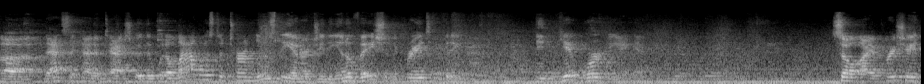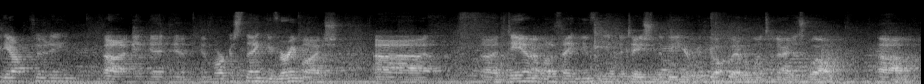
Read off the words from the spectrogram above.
uh, that's the kind of tax code that would allow us to turn loose the energy, the innovation, the creativity, and get working again. So I appreciate the opportunity, uh, and, and, and Marcos, thank you very much. Uh, uh, Dan, I want to thank you for the invitation to be here with you, all, everyone tonight as well. Um,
